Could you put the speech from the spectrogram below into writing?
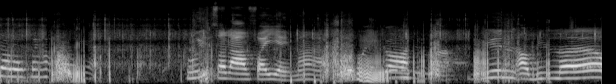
จะลงไปทำอะไรอะอุ้ยสลามไฟใหญ่มากโอ้ยก่อนบินเอาบินแล้ว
